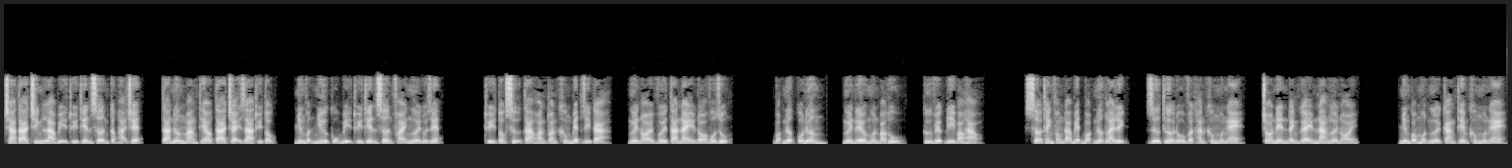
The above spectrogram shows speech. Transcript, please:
Cha ta chính là bị Thủy Thiên Sơn cấp hại chết, ta nương mang theo ta chạy ra thủy tộc, nhưng vẫn như cũng bị Thủy Thiên Sơn phái người đuổi giết. Thủy tộc sự ta hoàn toàn không biết gì cả, ngươi nói với ta này đó vô dụng. Bọt nước cô đương, ngươi nếu muốn báo thủ, cứ việc đi báo hảo. Sở Thanh Phong đã biết bọt nước lai lịch, dư thừa đồ vật hắn không muốn nghe, cho nên đánh gãy nàng lời nói. Nhưng có một người càng thêm không muốn nghe.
